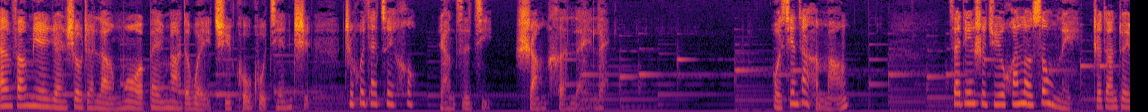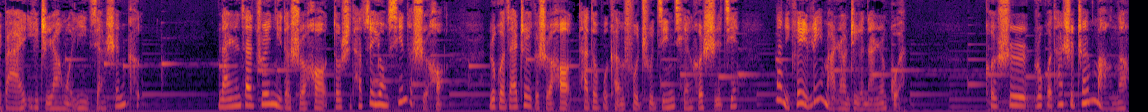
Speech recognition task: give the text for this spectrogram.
单方面忍受着冷漠、被骂的委屈，苦苦坚持，只会在最后让自己伤痕累累。我现在很忙。在电视剧《欢乐颂》里，这段对白一直让我印象深刻。男人在追你的时候，都是他最用心的时候。如果在这个时候他都不肯付出金钱和时间，那你可以立马让这个男人滚。可是，如果他是真忙呢？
